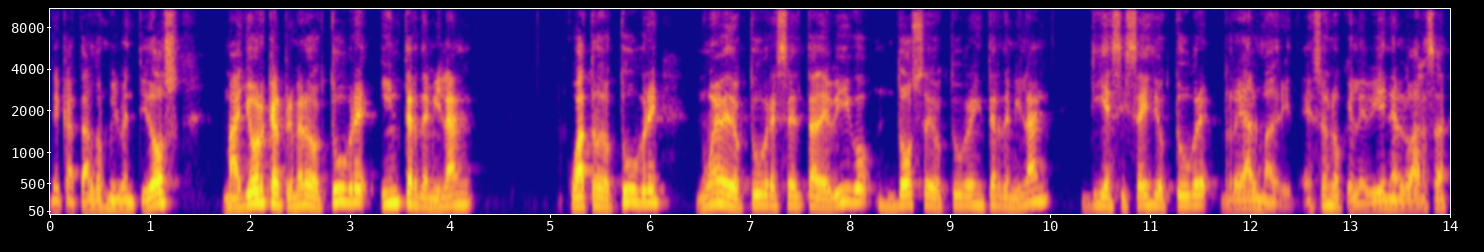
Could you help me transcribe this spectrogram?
de Qatar 2022. Mallorca el 1 de octubre, Inter de Milán 4 de octubre, 9 de octubre Celta de Vigo, 12 de octubre Inter de Milán, 16 de octubre Real Madrid. Eso es lo que le viene al Barça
